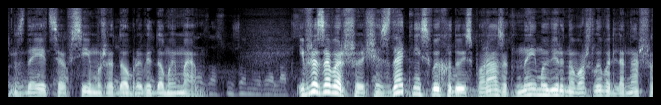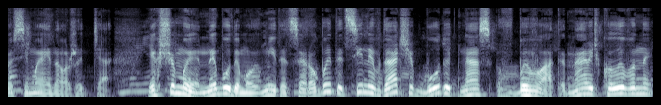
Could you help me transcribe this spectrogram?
Здається, всім уже добре відомий мем. І вже завершуючи, здатність виходу із поразок неймовірно важлива для нашого сімейного життя. Якщо ми не будемо вміти це робити, ці невдачі будуть нас вбивати, навіть коли вони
